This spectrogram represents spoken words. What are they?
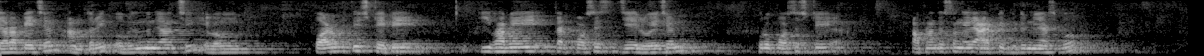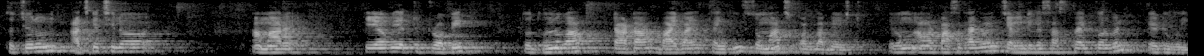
যারা পেয়েছেন, আন্তরিক অভিনন্দন জানাচ্ছি। এবং পরবর্তী স্টেপে কীভাবে তার প্রসেস যে রয়েছেন পুরো প্রসেসটি আপনাদের সঙ্গে আরেকটি ভিডিও নিয়ে আসব। তো চলুন, আজকে ছিল আমার এভাবে একটি টপিক তো ধন্যবাদ, tata bye bye thank you so much all the best এবং আমার পাশে থাকবেন চ্যানেলটিকে সাবস্ক্রাইব করবেন, এটুকুই।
